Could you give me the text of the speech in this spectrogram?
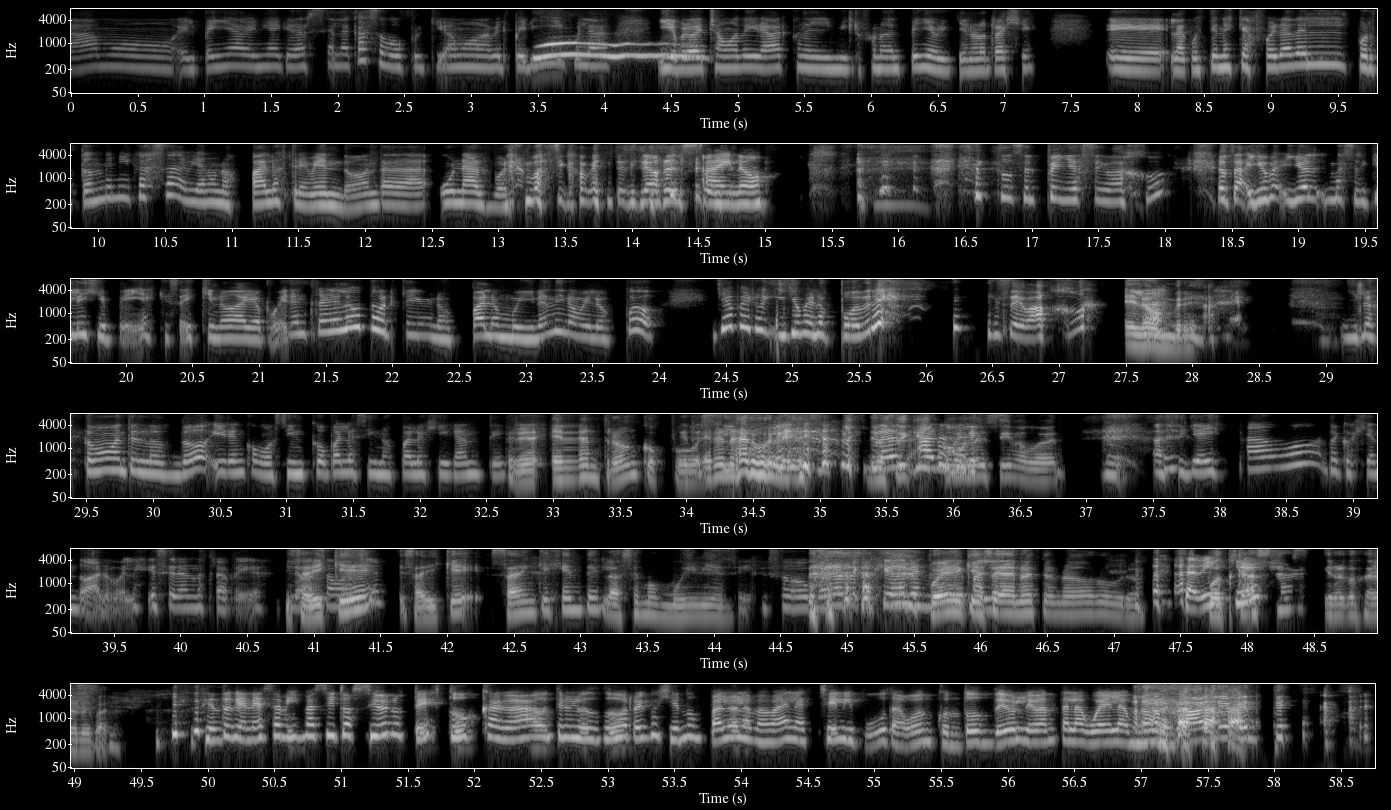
estábamos, el Peña venía a quedarse a la casa pues, porque íbamos a ver películas y aprovechamos de grabar con el micrófono del Peña porque yo no lo traje. Eh, la cuestión es que afuera del portón de mi casa habían unos palos tremendos, onda un árbol básicamente tirado en el suelo. Ay, no. Entonces el Peña se bajó. O sea, yo, me- yo me acerqué y le dije, Peña, es que sabéis que no vaya a poder entrar el auto porque hay unos palos muy grandes y no me los puedo. Ya, pero y yo me los podré. y se bajó. El hombre. Y los tomamos entre los dos y eran como cinco palos y unos palos gigantes. Pero er- eran troncos, po, eran sí, árboles. No sé qué, árboles. decimos, weón. Así que ahí estábamos recogiendo árboles. Esa era nuestra pega. ¿Y sabéis qué? ¿Sabéis qué? ¿Saben qué, gente? Lo hacemos muy bien. Sí, somos buenos recogedores Puede de que sea nuestro nuevo rubro. ¿Sabéis qué? Y recogedor de palos. Siento que en esa misma situación ustedes todos cagados entre los dos recogiendo un palo a la mamá de la Cheli, puta, weón, con dos dedos levanta la weá de la. Probablemente.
